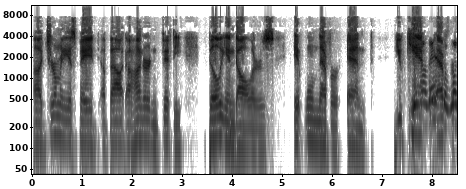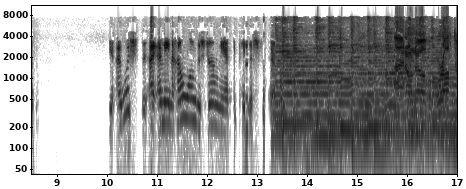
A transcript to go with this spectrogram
uh, Germany has paid about 150 billion dollars, it will never end. You You can't that's ever. The one. Yeah, I wish. I, I mean, how long does Germany have to pay this forever? I don't know, but we're off to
